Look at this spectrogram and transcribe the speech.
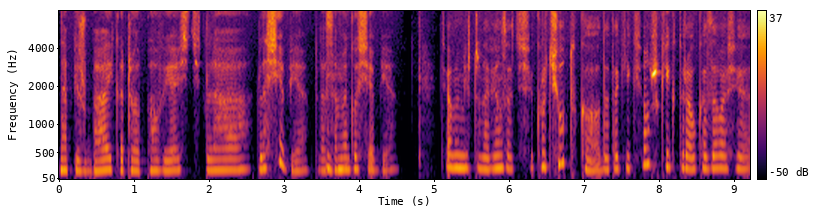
Napisz bajkę czy opowieść dla, dla siebie, dla mhm. samego siebie. Chciałabym jeszcze nawiązać króciutko do takiej książki, która ukazała się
